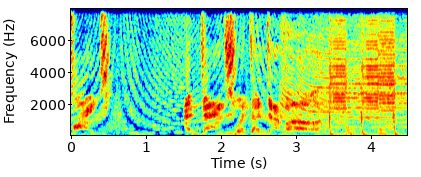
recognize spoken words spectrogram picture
Fight! And dance with the devil!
